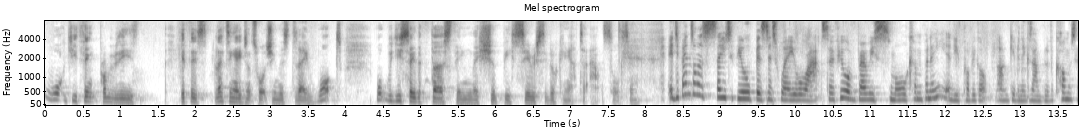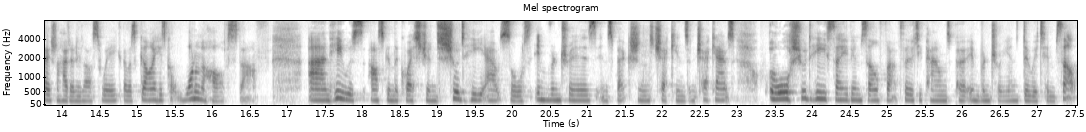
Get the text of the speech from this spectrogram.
what do you think probably is, if there's letting agents watching this today, what what would you say the first thing they should be seriously looking at to outsourcing? It depends on the state of your business where you're at. So if you're a very small company and you've probably got, I'll give an example of a conversation I had only last week. There was a guy, he's got one and a half staff. And he was asking the question should he outsource inventories, inspections, check ins, and checkouts, or should he save himself that £30 per inventory and do it himself?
